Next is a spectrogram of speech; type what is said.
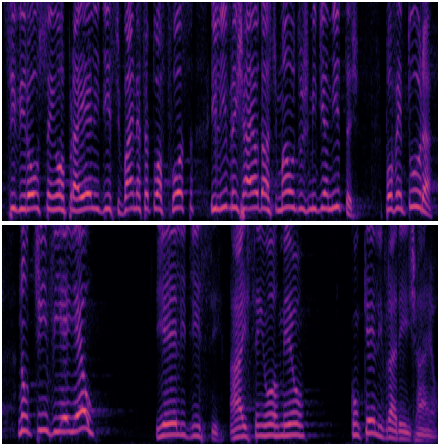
se virou o Senhor para ele e disse: Vai nessa tua força e livra Israel das mãos dos midianitas. Porventura, não te enviei eu? E ele disse: Ai, Senhor meu, com que livrarei Israel?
